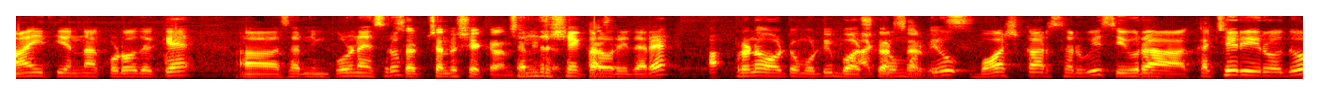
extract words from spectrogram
ಮಾಹಿತಿಯನ್ನ ಕೊಡೋದಕ್ಕೆ ಸರ್ ನಿಮ್ಮ ಪೂರ್ಣ ಹೆಸರು? ಸರ್ ಚಂದ್ರಶೇಖರ್ ಅಂತ ಚಂದ್ರಶೇಖರ್ ಅವರು ಇದ್ದಾರೆ Pranav automotive Bosch car service Bosch car service ಇವರ ಕಚೇರಿ ಇರೋದು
